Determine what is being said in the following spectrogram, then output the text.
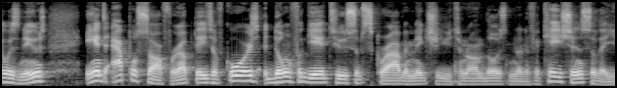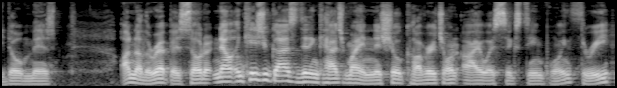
iOS news and Apple software updates. Of course, don't forget to subscribe and make sure you turn on those notifications so that you don't miss another episode. Now, in case you guys didn't catch my initial coverage on iOS 16.3,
